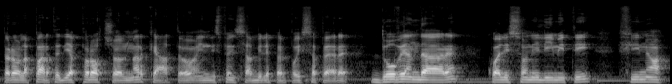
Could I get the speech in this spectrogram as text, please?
però la parte di approccio al mercato è indispensabile per poi sapere dove andare, quali sono i limiti, fino a,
